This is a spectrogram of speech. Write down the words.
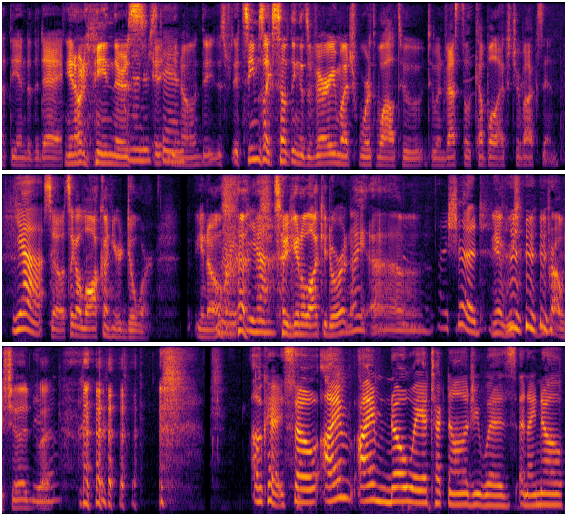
at the end of the day. You know what I mean? There's, I it, you know, it seems like something that's very much worthwhile to to invest a couple extra bucks in. Yeah. So it's like a lock on your door. You know, right, yeah. so you're gonna lock your door at night? Uh, I should. Yeah, we, we probably should, but. okay, so I'm I'm no way a technology whiz, and I know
